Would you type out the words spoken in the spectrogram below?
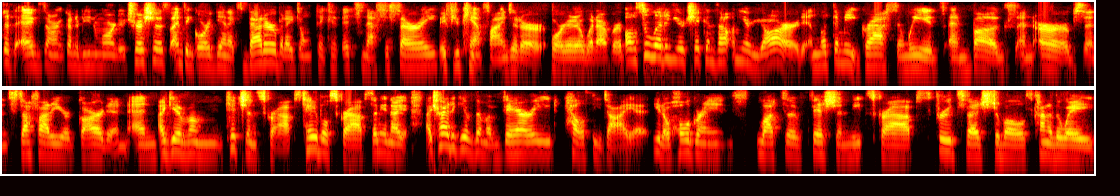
that the eggs aren't going to be more nutritious. I think organic's better, but I don't think it's necessary if you can't find it or afford it or whatever. Also, letting your chickens out in your yard and let them eat grass and weeds and bugs and herbs and stuff out of your garden. And I give them kitchen scraps, table scraps. I mean, I, I try to give them a varied, healthy diet, you know, whole grains, lots of fish and meat scraps, fruits, vegetables, kind of the way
